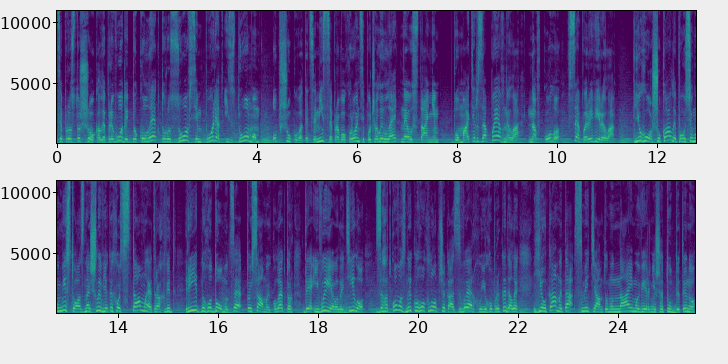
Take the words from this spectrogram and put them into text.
Це просто шок, але приводить до колектору зовсім поряд із домом. Обшукувати це місце правоохоронці почали ледь не останнім, бо матір запевнила, навколо все перевірила. Його шукали по усьому місту, а знайшли в якихось 100 метрах від рідного дому. Це той самий колектор, де і виявили тіло загадково зниклого хлопчика. Зверху його прикидали гілками та сміттям. Тому наймовірніше тут дитину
